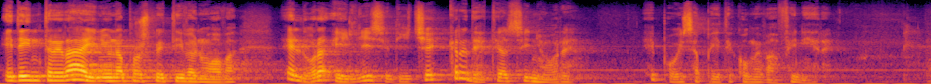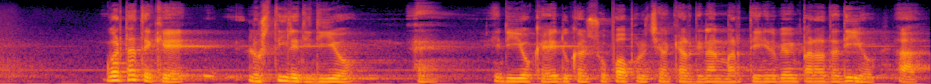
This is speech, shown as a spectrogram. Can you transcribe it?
ed entrerai in una prospettiva nuova. E allora egli si dice credete al Signore e poi sapete come va a finire. Guardate che lo stile di Dio il Dio che educa il suo popolo, diceva il Cardinal Martini, dobbiamo imparare da Dio a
